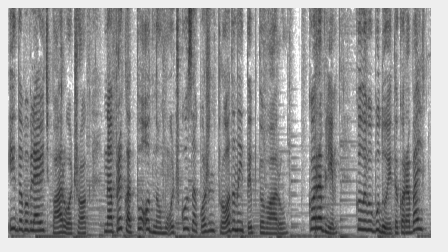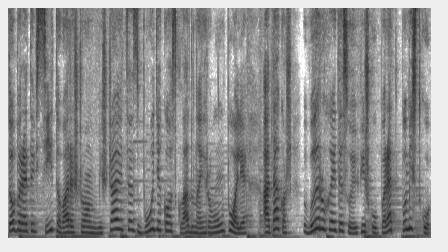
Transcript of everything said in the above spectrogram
і додають пару очок, наприклад, по одному очку за кожен проданий тип товару. Кораблі. Коли ви будуєте корабель, то берете всі товари, що вам вміщаються з будь-якого складу на ігровому полі, а також ви рухаєте свою фішку вперед по містку.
